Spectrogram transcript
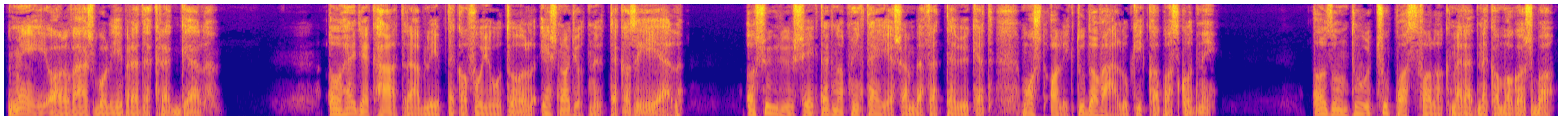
mély alvásból ébredek reggel. A hegyek hátrább léptek a folyótól, és nagyot nőttek az éjjel. A sűrűség tegnap még teljesen befette őket, most alig tud a vállukig kapaszkodni. Azon túl csupasz falak merednek a magasba.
